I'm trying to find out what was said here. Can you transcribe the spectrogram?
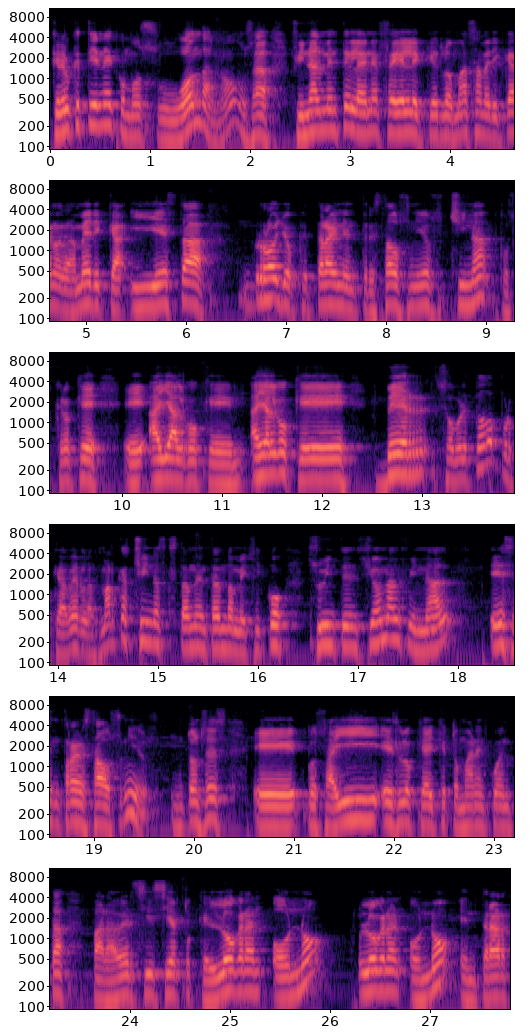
creo que tiene como su onda, ¿no? O sea, finalmente la NFL, que es lo más americano de América, y esta rollo que traen entre Estados Unidos y China, pues creo que eh, hay algo que hay algo que ver, sobre todo porque, a ver, las marcas chinas que están entrando a México, su intención al final es entrar a Estados Unidos. Entonces, eh, pues ahí es lo que hay que tomar en cuenta para ver si es cierto que logran o no logran o no entrar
